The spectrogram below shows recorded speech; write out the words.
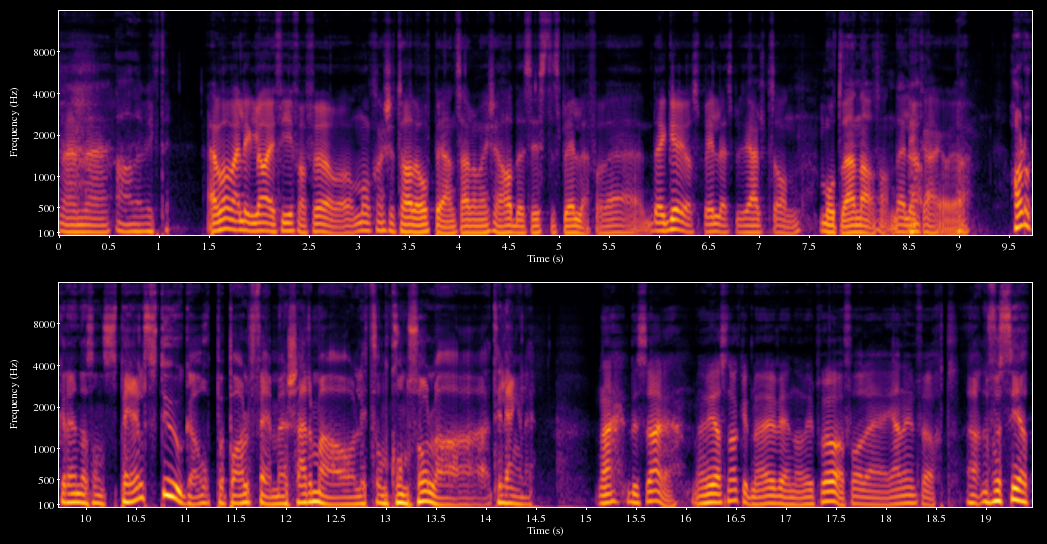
Men eh, Ja, det er viktig. jeg var veldig glad i Fifa før, og må kanskje ta det opp igjen, selv om jeg ikke hadde det siste spillet. For det, det er gøy å spille spesielt sånn mot venner og sånn. Det liker jeg å gjøre. Har dere enda sånn spelstuga oppe på Alfheim med skjermer og litt sånn konsoller tilgjengelig? Nei, dessverre. Men vi har snakket med Øyvind, og vi prøver å få det gjeninnført. Ja, du får si at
